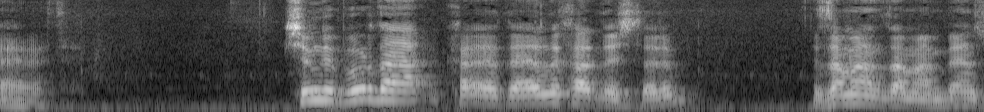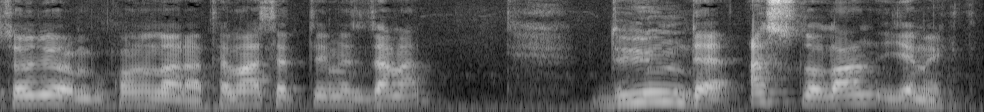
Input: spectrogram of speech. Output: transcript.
Evet. Şimdi burada değerli kardeşlerim zaman zaman ben söylüyorum bu konulara temas ettiğimiz zaman düğünde asıl olan yemektir.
